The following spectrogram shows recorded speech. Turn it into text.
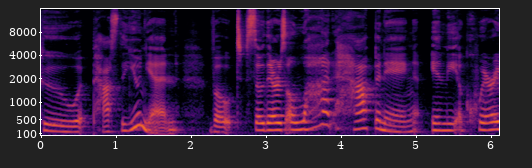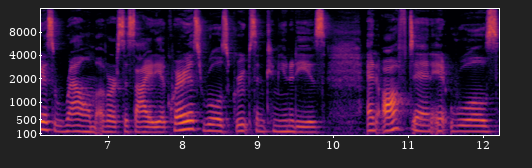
who passed the union vote. So there's a lot happening in the Aquarius realm of our society. Aquarius rules groups and communities, and often it rules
